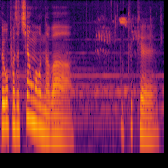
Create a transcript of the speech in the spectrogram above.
배고파서 치약 먹었나 봐. 어떡해.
